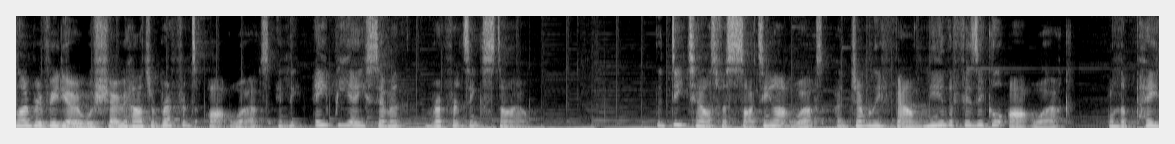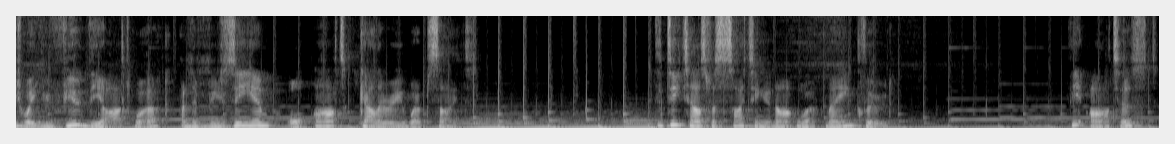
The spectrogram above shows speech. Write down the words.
library video will show you how to reference artworks in the APA 7th referencing style. The details for citing artworks are generally found near the physical artwork, on the page where you viewed the artwork, and the museum or art gallery website. The details for citing an artwork may include the artist,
